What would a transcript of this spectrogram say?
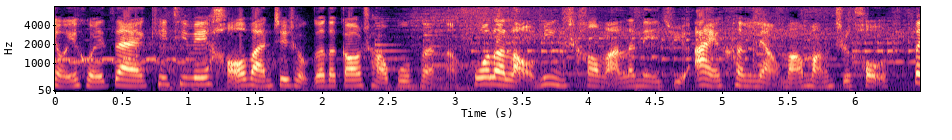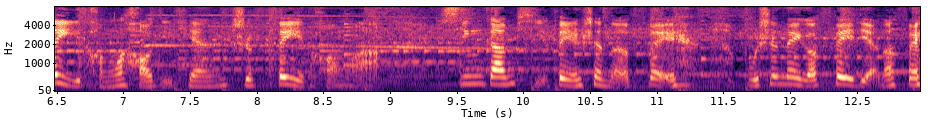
有一回在 KTV 嚎完这首歌的高潮部分呢，豁了老命唱完了那句“爱恨两茫茫”之后，沸腾了好几天，是沸腾啊，心肝脾肺肾的沸，不是那个沸点的沸，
